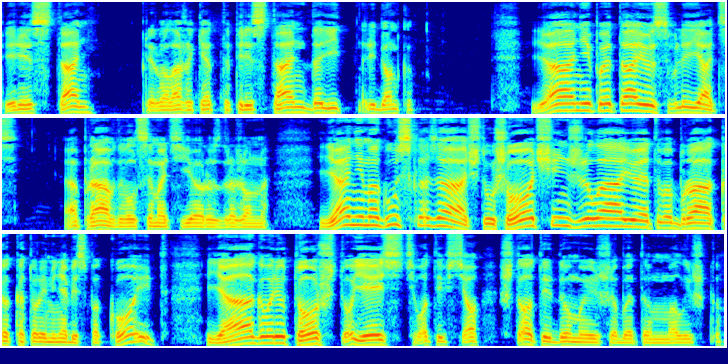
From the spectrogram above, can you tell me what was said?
Перестань, — прервала Жакетта, — перестань давить на ребенка. Я не пытаюсь влиять, — оправдывался Матье раздраженно. Я не могу сказать, что уж очень желаю этого брака, который меня беспокоит. Я говорю то, что есть, вот и все. Что ты думаешь об этом, малышка?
